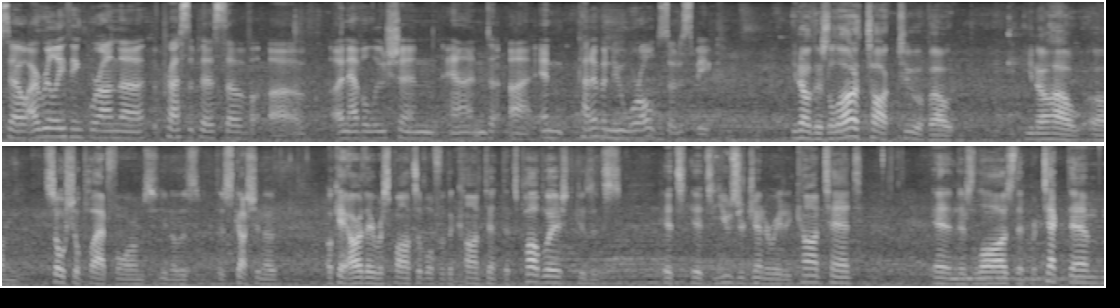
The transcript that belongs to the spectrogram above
So I really think we're on the, the precipice of, of, an evolution and, uh, and kind of a new world, so to speak. You know, there's a lot of talk too about, you know how um, social platforms, you know, this discussion of, okay, are they responsible for the content that's published, because it's, it's, it's user-generated content, and there's laws that protect them.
